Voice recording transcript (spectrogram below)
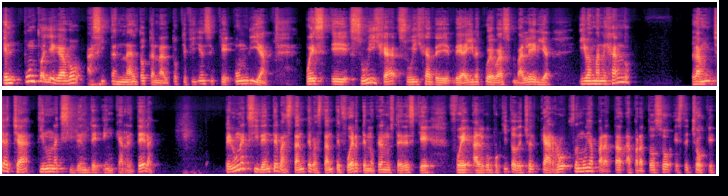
El punto ha llegado así tan alto, tan alto, que fíjense que un día pues eh, su hija, su hija de, de Aida Cuevas, Valeria, iba manejando. La muchacha tiene un accidente en carretera pero un accidente bastante, bastante fuerte. No crean ustedes que fue algo poquito. De hecho, el carro fue muy aparatoso este choque,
